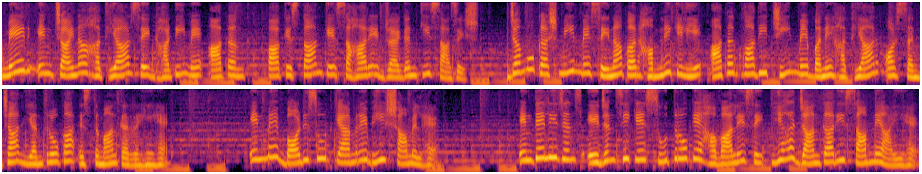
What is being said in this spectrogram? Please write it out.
मेड इन चाइना हथियार से घाटी में आतंक, पाकिस्तान के सहारे ड्रैगन की साजिश। जम्मू कश्मीर में सेना पर हमले के लिए आतंकवादी चीन में बने हथियार और संचार यंत्रों का इस्तेमाल कर रहे हैं। इनमें बॉडी सूट कैमरे भी शामिल है। इंटेलिजेंस एजेंसी के सूत्रों के हवाले से यह जानकारी सामने आई है।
